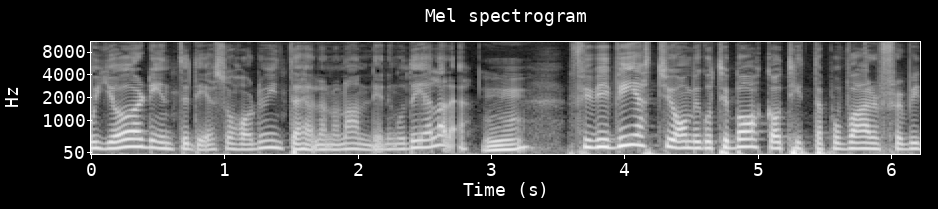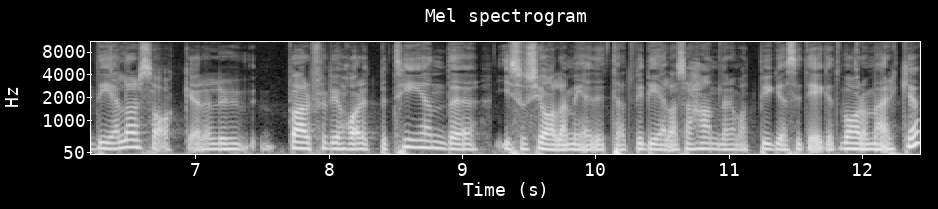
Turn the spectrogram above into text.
Och gör det inte det så har du inte heller någon anledning att dela det. Mm. För vi vet ju om vi går tillbaka och tittar på varför vi delar saker eller hur, varför vi har ett beteende i sociala medier till att vi delar så handlar det om att bygga sitt eget varumärke.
